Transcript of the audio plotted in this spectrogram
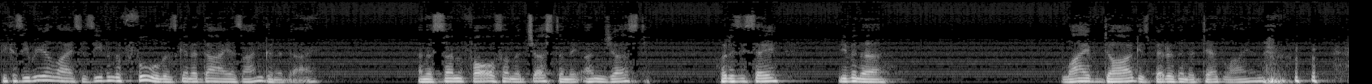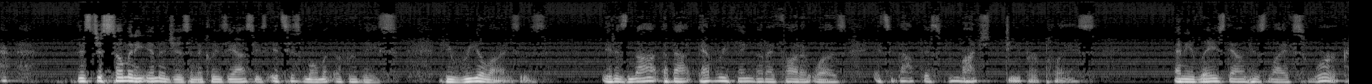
Because he realizes even the fool is going to die as I'm going to die. And the sun falls on the just and the unjust. What does he say? Even a live dog is better than a dead lion. There's just so many images in Ecclesiastes. It's his moment of release. He realizes it is not about everything that I thought it was, it's about this much deeper place. And he lays down his life's work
